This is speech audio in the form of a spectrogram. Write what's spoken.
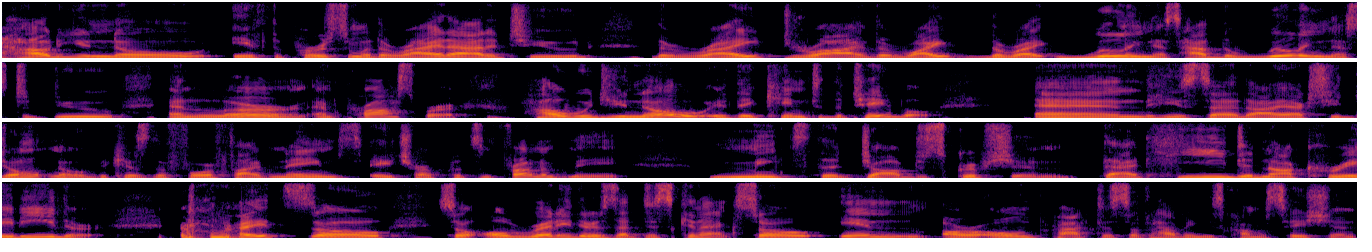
how do you know if the person with the right attitude, the right drive, the right the right willingness, have the willingness to do and learn and prosper? How would you know if they came to the table? And he said, I actually don't know because the four or five names HR puts in front of me meets the job description that he did not create either right? So so already there's that disconnect. So in our own practice of having these conversation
